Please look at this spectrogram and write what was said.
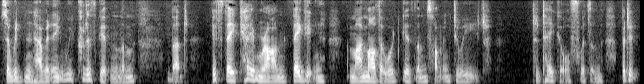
so we didn't have any. We could have given them, but if they came round begging, my mother would give them something to eat, to take off with them. But it,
